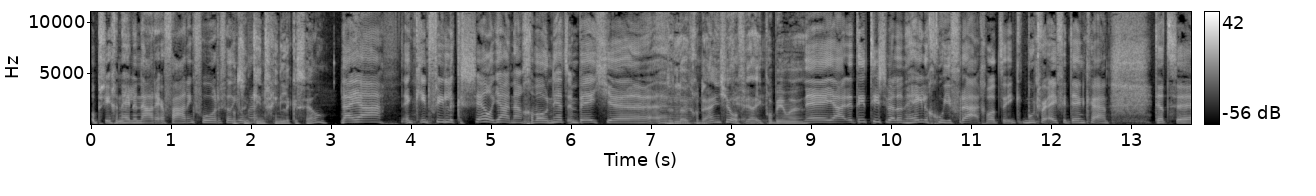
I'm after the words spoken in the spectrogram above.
op zich een hele nare ervaring voor veel wat jongeren. Wat is een kindvriendelijke cel? Nou ja, een kindvriendelijke cel, ja, nou gewoon net een beetje. Uh, een leuk gordijntje? Of ja, ik probeer me. Nee, ja, het is wel een hele goede vraag. Want ik moet weer even denken aan dat uh,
